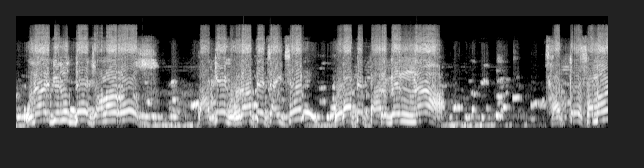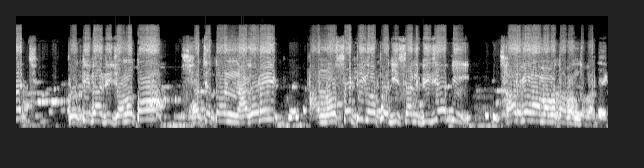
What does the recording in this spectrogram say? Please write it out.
উনার বিরুদ্ধে জনরোষ। তাকে ঘোরাতে চাইছেন, ঘোরাতে পারবেন না। ছাত্র সমাজ প্রতিবাদী জনতা সচেতন নাগরিক আর নোসেটিং অপোজিশন বিজেপি ছাড়বে না মমতা বন্দ্যোপাধ্যায়।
